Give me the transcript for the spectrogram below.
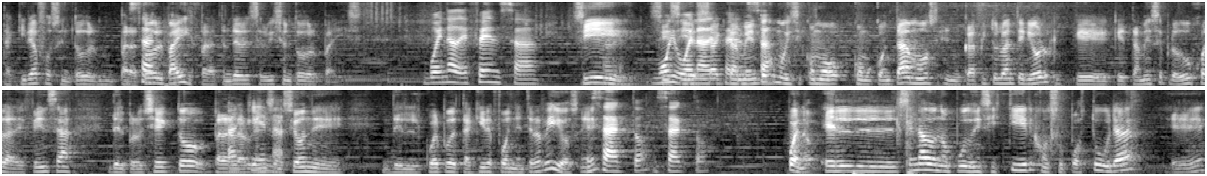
taquígrafos en todo para todo el país, para atender el servicio en todo el país. Buena defensa. Sí, muy buena exactamente. como, como, como, contamos en un capítulo anterior que, también se produjo la defensa del proyecto para la organización del cuerpo de taquígrafo en Entre Ríos. ¿eh? Exacto, exacto. Bueno, el Senado no pudo insistir con su postura. ¿eh?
